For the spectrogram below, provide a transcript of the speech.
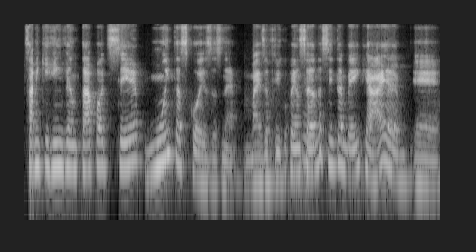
sabem que reinventar pode ser muitas coisas, né? Mas eu fico pensando é. assim também que, ah, é, é,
